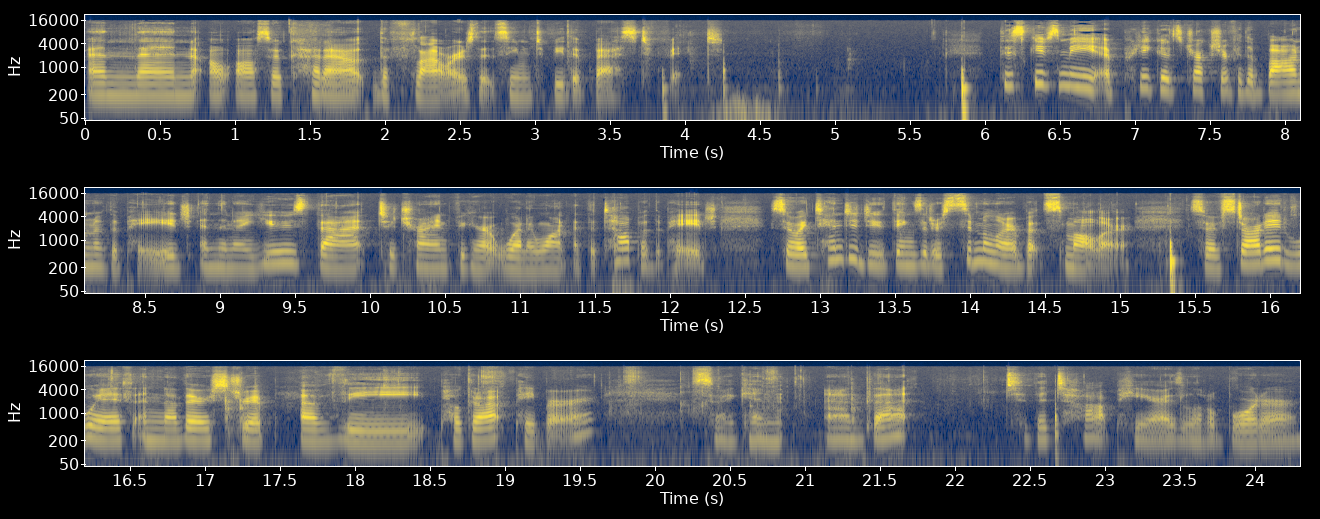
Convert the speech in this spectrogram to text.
and then I'll also cut out the flowers that seem to be the best fit. This gives me a pretty good structure for the bottom of the page and then I use that to try and figure out what I want at the top of the page. So I tend to do things that are similar but smaller. So I've started with another strip of the polka dot paper. So I can add that to the top here as a little border.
